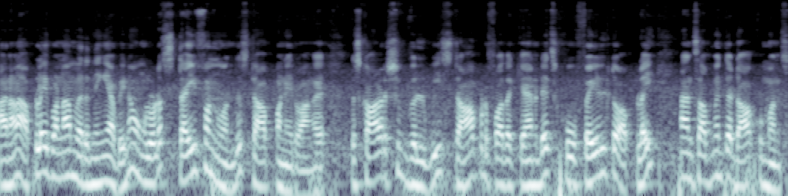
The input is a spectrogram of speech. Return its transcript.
அதனால் அப்ளை பண்ணாமல் இருந்தீங்க அப்படின்னா உங்களோட ஸ்டைஃபன் வந்து ஸ்டாப் பண்ணிடுவாங்க. The scholarship will be stopped for the candidates who fail to apply and submit the documents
